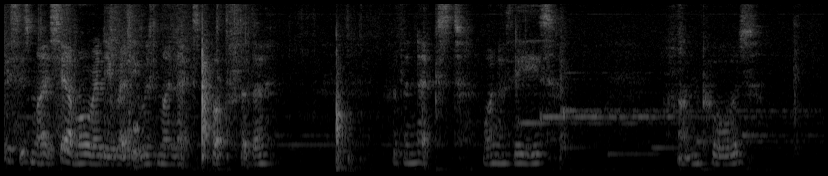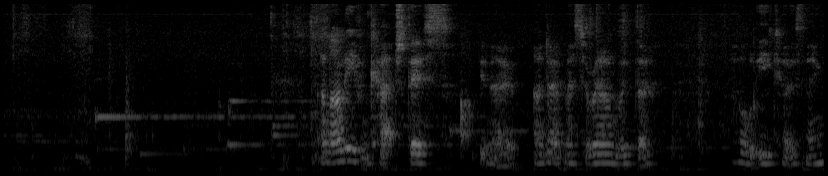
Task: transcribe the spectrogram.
This is my. See, I'm already ready with my next pot for the for the next one of these unpause. And I'll even catch this, you know, I don't mess around with the whole eco thing.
